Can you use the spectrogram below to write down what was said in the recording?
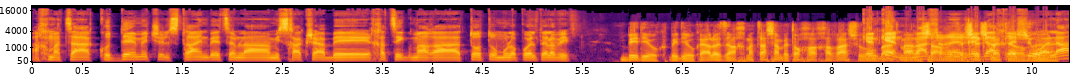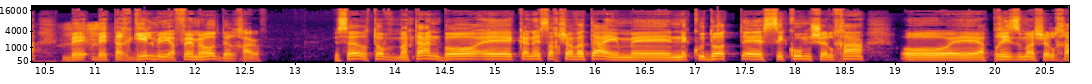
ההחמצה אה, הקודמת של סטריין בעצם למשחק שהיה בחצי גמר הטוטו מול הפועל תל אביב. בדיוק, בדיוק, היה לו איזה החמצה שם בתוך הרחבה שהוא כן, בעט כן, מעל ממש השער מאיזה 6 רגע מטר. אחרי שהוא ו- עלה, בתרגיל יפה מאוד דרך אגב. בסדר, טוב, מתן, בוא אה, כנס עכשיו אתה עם אה, נקודות אה, סיכום שלך, או אה, הפריזמה שלך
